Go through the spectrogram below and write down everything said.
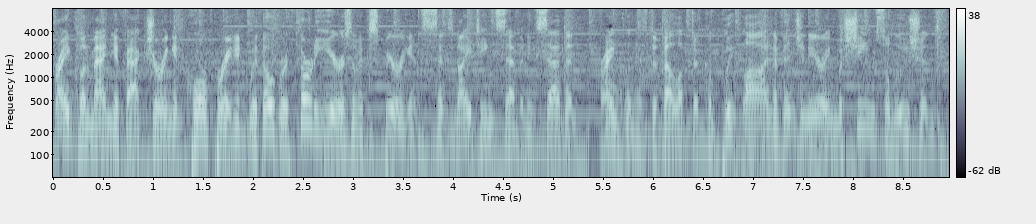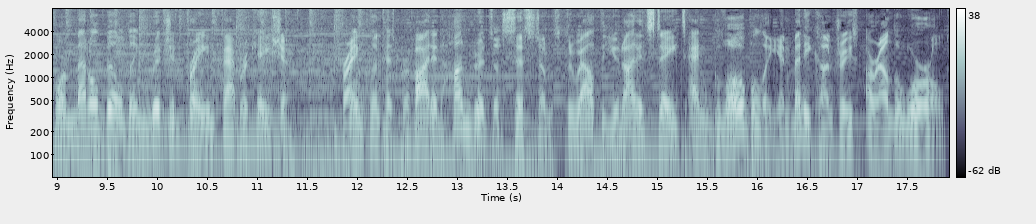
Franklin Manufacturing Incorporated, with over 30 years of experience since 1977, Franklin has developed a complete line of engineering machine solutions for metal building rigid frame fabrication. Franklin has provided hundreds of systems throughout the United States and globally in many countries around the world.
